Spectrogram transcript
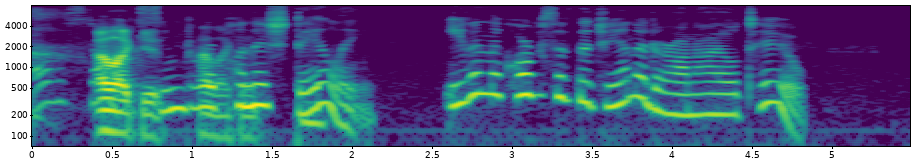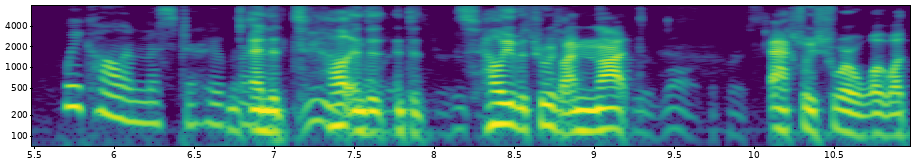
all the I like stocks it. seem to I like it. replenish daily. Even the corpse of the janitor on aisle two. We call him Mr. Hooper. and to tell and to, and to tell you the truth, I'm not actually sure what what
